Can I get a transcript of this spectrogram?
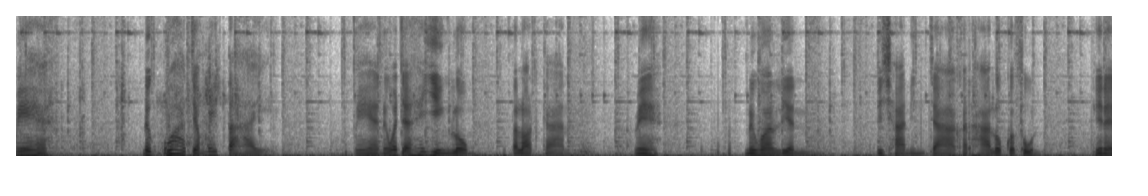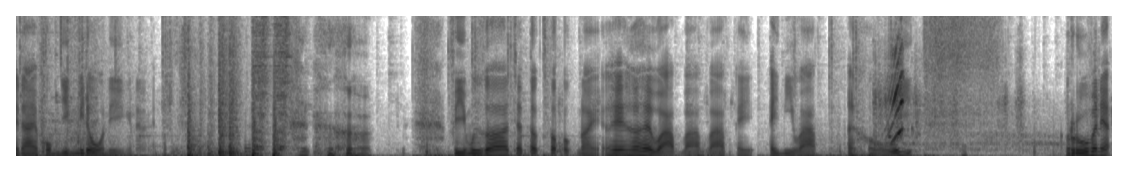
แม่นึกว่าจะไม่ตายแม่นึกว่าจะให้ยิงลมตลอดการแม่นึกว่าเรียนวิชานินจาคาถาหลบกระสุนที่ไหนได้ผมยิงไม่โดนเองนะ ฝีมือก็จะตกตกหน่อย เฮ้ยเฮ้ยวาร์ปวาร์ปวาร์ปไอ้ไอ้นี่วาร์ปโอ้โหยรู้ปะเนี่ย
